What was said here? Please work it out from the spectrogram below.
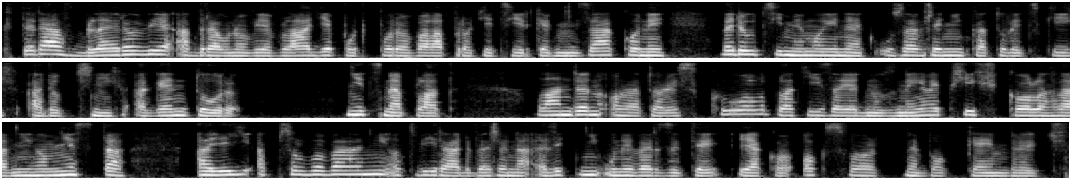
která v Blairově a Brownově vládě podporovala proticírkevní zákony, vedoucí mimo jiné k uzavření katolických adopčních agentur. Nic na plat. London Oratory School platí za jednu z nejlepších škol hlavního města a její absolvování otvírá dveře na elitní univerzity jako Oxford nebo Cambridge.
